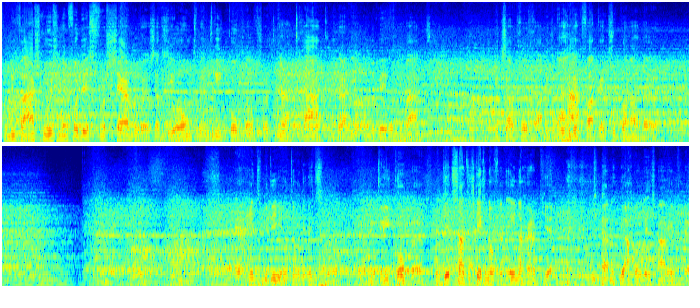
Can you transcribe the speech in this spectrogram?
Maar nu waarschuwen ze hem voor, de, voor Cerberus. Dat is die hond met drie koppen een soort Ja. draak die daar die onderwereld bewaakt. Ik zou teruggaan. Ik denk, Ja. ik fuck it, zoek wel een ander. Erg intimiderend hoor, dit. Met drie koppen. Want dit staat dus tegenover dat ene harpje. Ja, Ja. een beetje harpje.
